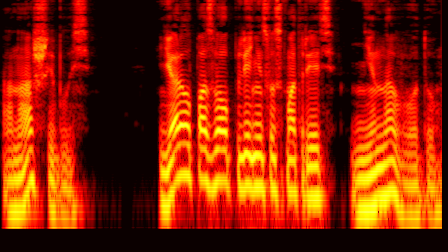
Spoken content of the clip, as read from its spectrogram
Она ошиблась. Ярл позвал пленницу смотреть не на воду.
